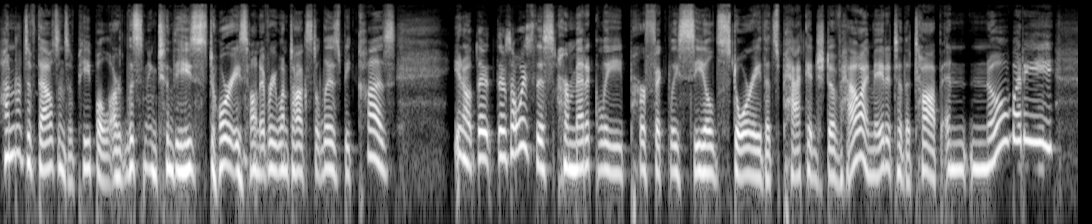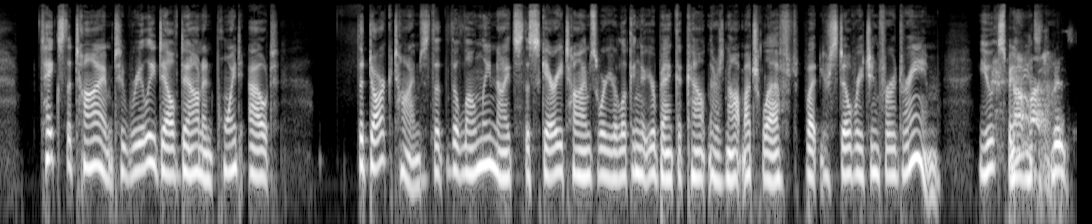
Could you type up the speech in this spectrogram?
hundreds of thousands of people are listening to these stories on Everyone Talks to Liz because you know, there, there's always this hermetically, perfectly sealed story that's packaged of how I made it to the top. And nobody takes the time to really delve down and point out the dark times, the, the lonely nights, the scary times where you're looking at your bank account and there's not much left, but you're still reaching for a dream. You experienced Not much. Liz,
